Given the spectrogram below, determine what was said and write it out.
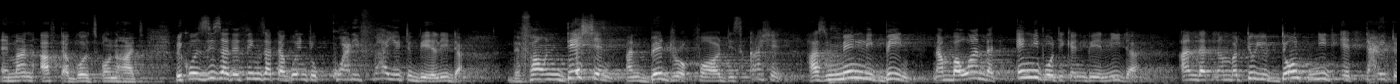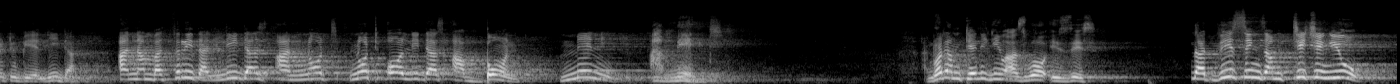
a man after God's own heart. Because these are the things that are going to qualify you to be a leader. The foundation and bedrock for our discussion has mainly been number one, that anybody can be a leader, and that number two, you don't need a title to be a leader. And number three, that leaders are not, not all leaders are born, many are made. And what I'm telling you as well is this that these things I'm teaching you,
